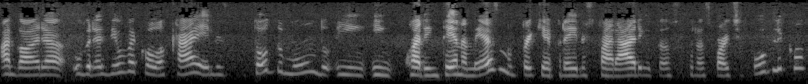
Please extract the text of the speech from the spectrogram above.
Agora, o Brasil vai colocar eles todo mundo em, em quarentena mesmo, porque para eles pararem o transporte público.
